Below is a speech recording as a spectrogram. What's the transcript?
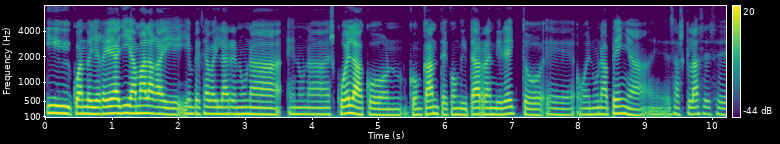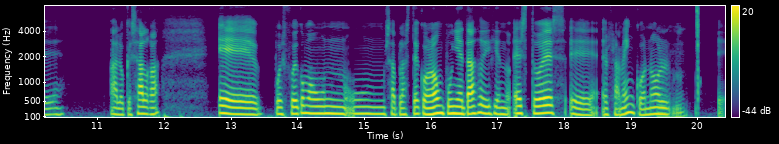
Y cuando llegué allí a Málaga y, empecé a bailar en una, en una escuela con, con cante, con guitarra en directo eh, o en una peña, eh, esas clases a lo que salga, eh, pues fue como un, un saplasteco, ¿no? Un puñetazo diciendo, esto es eh, el flamenco, ¿no? Eh,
